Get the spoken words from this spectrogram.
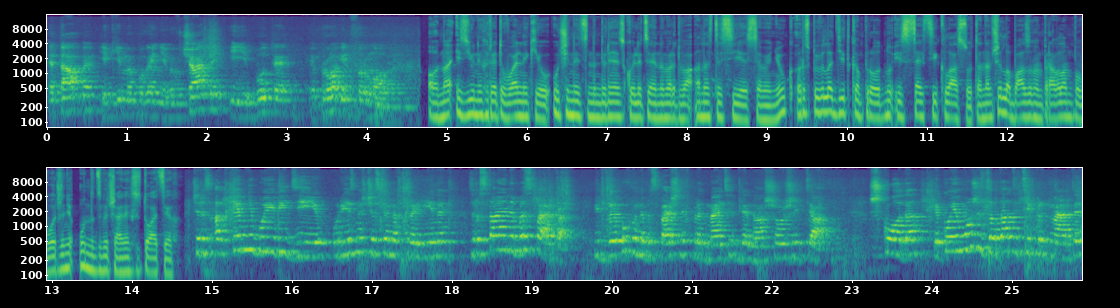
етапи, які ми повинні вивчати і бути проінформованими. Одна із юних рятувальників, учениця Надвірнянського ліцею номер 2 Анастасія Семенюк, розповіла діткам про одну із секцій класу та навчила базовим правилам поводження у надзвичайних ситуаціях. Через активні бойові дії у різних частинах країни зростає небезпека від вибуху небезпечних предметів для нашого життя. Шкода, якої можуть завдати ці предмети,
